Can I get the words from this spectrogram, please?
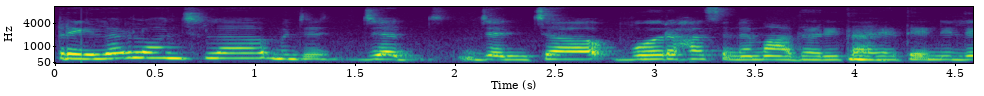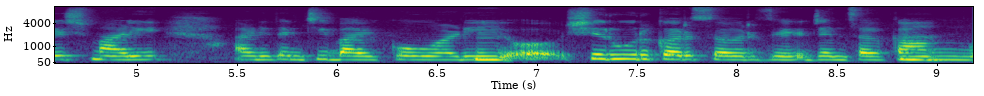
ट्रेलर लॉन्चला म्हणजे ज्या ज्यांच्यावर हा सिनेमा आधारित आहे ते निलेश माळी आणि त्यांची बायको आणि शिरूरकर सर जे ज्यांचं काम.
